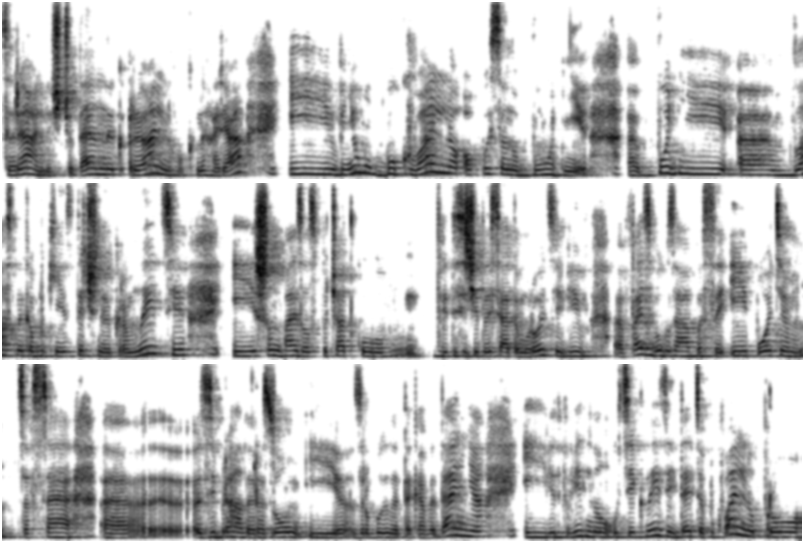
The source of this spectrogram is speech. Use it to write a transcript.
це реальний щоденник реального книгаря, і в ньому буквально описано будні, е, будні е, власника букіністичної крамниці. І Шон Байзел спочатку 2010 році вів Фейсбук записи, і потім це все е, зібрали разом і зробили таке видання. І відповідно у цій книзі йдеться буквально про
